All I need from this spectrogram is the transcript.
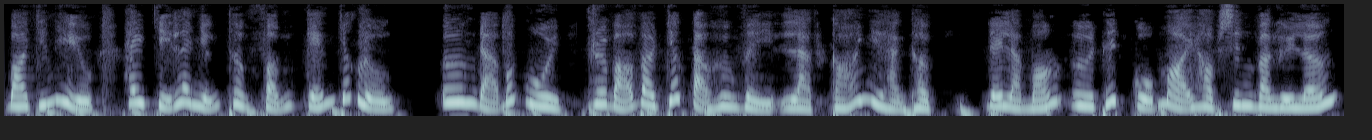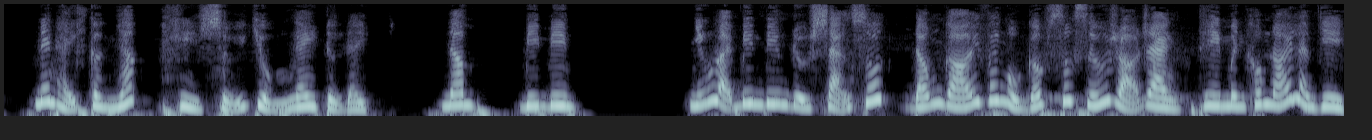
bò chính hiệu hay chỉ là những thực phẩm kém chất lượng? Ương đã bốc mùi rồi bỏ vào chất tạo hương vị là có như hàng thật. Đây là món ưa thích của mọi học sinh và người lớn nên hãy cân nhắc khi sử dụng ngay từ đây. 5. Bim bim những loại bim bim được sản xuất, đóng gói với nguồn gốc xuất xứ rõ ràng thì mình không nói làm gì.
